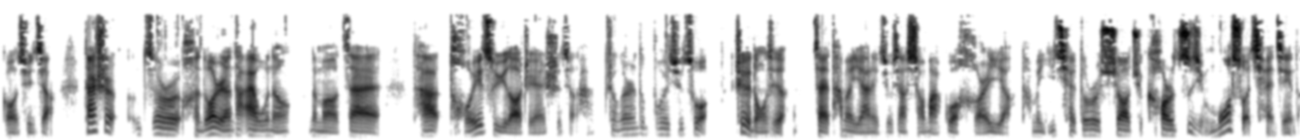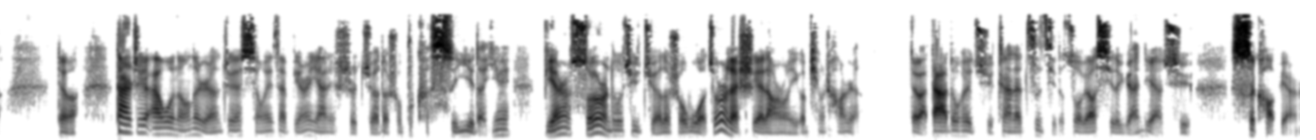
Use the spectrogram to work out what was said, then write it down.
跟我去讲。但是就是很多人他爱无能，那么在他头一次遇到这件事情，他整个人都不会去做这个东西，在他们眼里就像小马过河一样，他们一切都是需要去靠着自己摸索前进的。对吧？但是这些爱无能的人，这些行为在别人眼里是觉得说不可思议的，因为别人所有人都去觉得说，我就是在事业当中一个平常人，对吧？大家都会去站在自己的坐标系的原点去思考别人，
